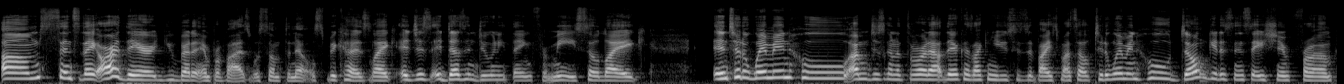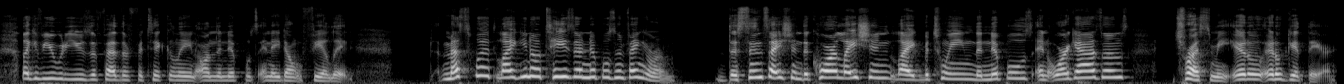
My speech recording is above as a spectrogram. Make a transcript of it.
um, since they are there, you better improvise with something else because, like, it just it doesn't do anything for me. So, like, and to the women who I'm just gonna throw it out there because I can use his advice myself. To the women who don't get a sensation from, like, if you were to use a feather for tickling on the nipples and they don't feel it, mess with like you know tease their nipples and finger them the sensation the correlation like between the nipples and orgasms trust me it'll it'll get there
